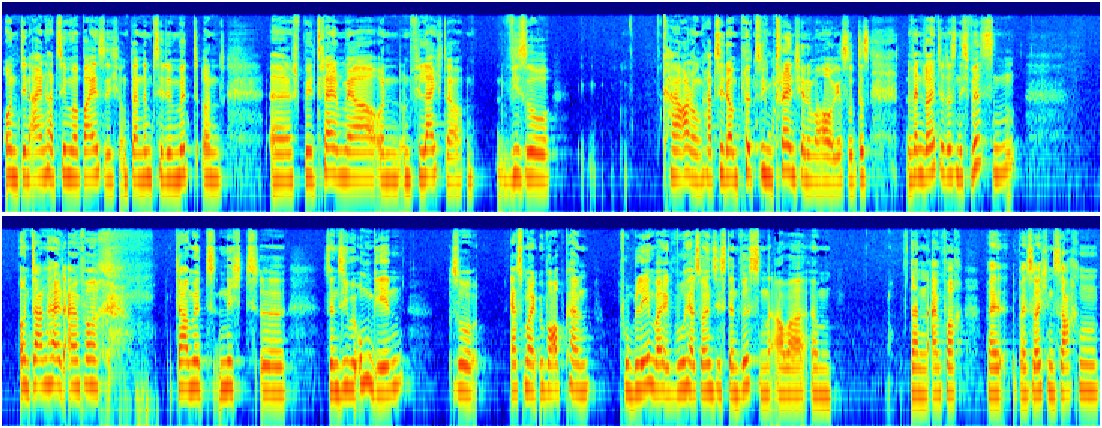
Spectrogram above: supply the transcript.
Und den einen hat sie immer bei sich und dann nimmt sie den mit und äh, spielt Tränen mehr und, und viel leichter. Und wieso, keine Ahnung, hat sie dann plötzlich ein Tränchen im Auge. So, das, wenn Leute das nicht wissen und dann halt einfach damit nicht äh, sensibel umgehen, so erstmal überhaupt kein Problem, weil woher sollen sie es denn wissen? Aber ähm, dann einfach bei, bei solchen Sachen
